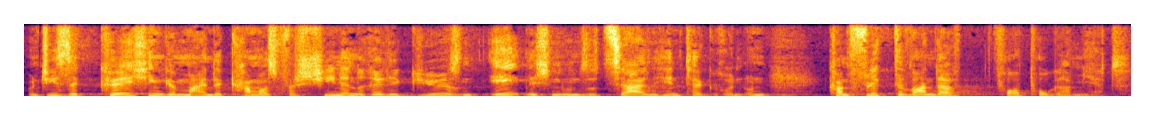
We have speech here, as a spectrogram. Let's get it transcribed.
Und diese Kirchengemeinde kam aus verschiedenen religiösen, ethnischen und sozialen Hintergründen und Konflikte waren da vorprogrammiert.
